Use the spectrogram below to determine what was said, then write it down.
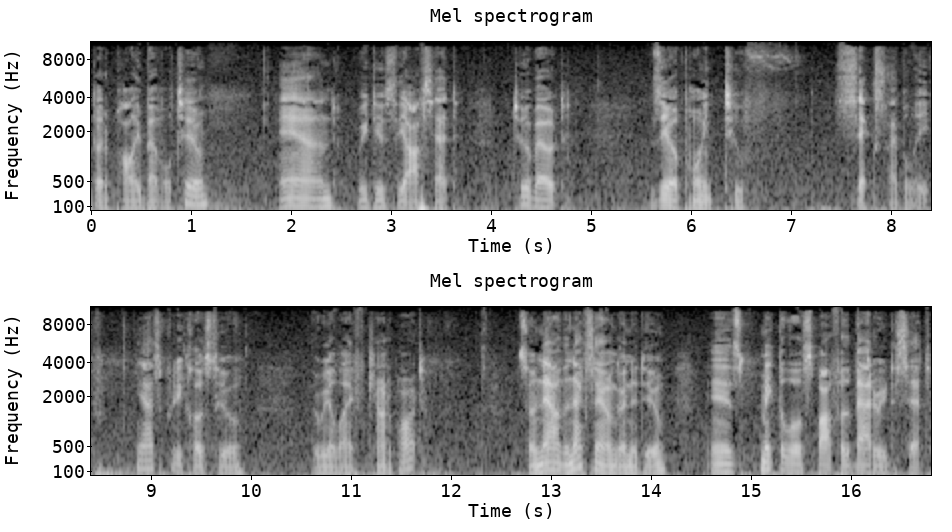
go to polybevel 2, and reduce the offset to about 0.26, I believe. Yeah, it's pretty close to the real life counterpart. So now the next thing I'm going to do is make the little spot for the battery to sit.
